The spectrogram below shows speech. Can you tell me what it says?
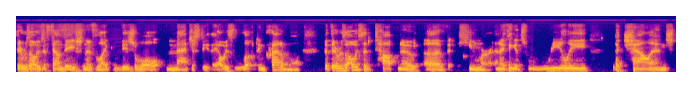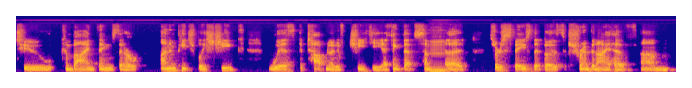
there was always a foundation of like visual majesty. They always looked incredible, but there was always a top note of humor. And I think it's really a challenge to combine things that are unimpeachably chic with a top note of cheeky. I think that's some Mm. uh, sort of space that both Shrimp and I have um,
